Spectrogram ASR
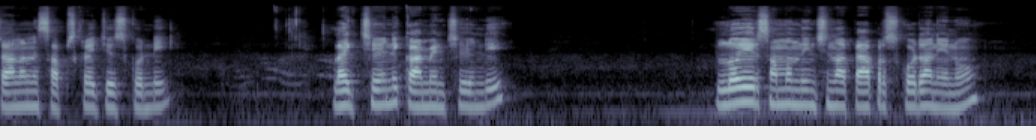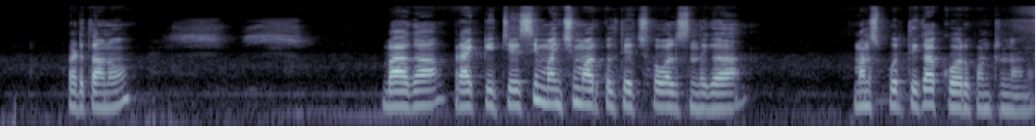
ఛానల్ని సబ్స్క్రైబ్ చేసుకోండి. లైక్ చేయండి కామెంట్ చేయండి. లోయర్ సంబంధించిన పేపర్స్ కూడా నేను పెడతాను. బాగా ప్రాక్టీస్ చేసి మంచి మార్కులు తెచ్చుకోవాల్సిందిగా మనస్ఫూర్తిగా కోరుకుంటున్నాను.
